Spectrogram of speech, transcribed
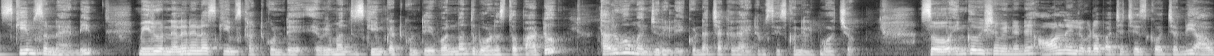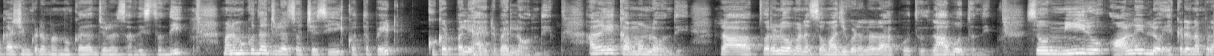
స్కీమ్స్ ఉన్నాయండి. మీరు నెల నెల స్కీమ్స్ కట్టుకుంటే ఎవ్రీ మంత్ స్కీమ్ కట్టుకుంటే వన్ మంత్ బోనస్తో పాటు తరుగు మంజూరీ లేకుండా చక్కగా ఐటమ్స్ తీసుకొని వెళ్ళిపోవచ్చు. సో ఇంకో విషయం ఏంటంటే ఆన్లైన్లో కూడా పర్చేస్ చేసుకోవచ్చండి. అవకాశం కూడా మన ముకుందా జ్యువెలర్స్ అందిస్తుంది. మన ముకుందా జ్యువెలర్స్ వచ్చేసి కొత్తపేట్ కుకట్పల్లి హైదరాబాద్లో ఉంది. అలాగే ఖమ్మంలో ఉంది. రా త్వరలో మన సోమాజిగూడలో రాకపోతుంది రాబోతుంది. సో మీరు ఆన్లైన్లో ఎక్కడైనా ప్ర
